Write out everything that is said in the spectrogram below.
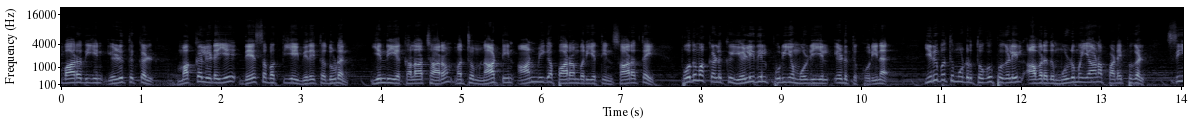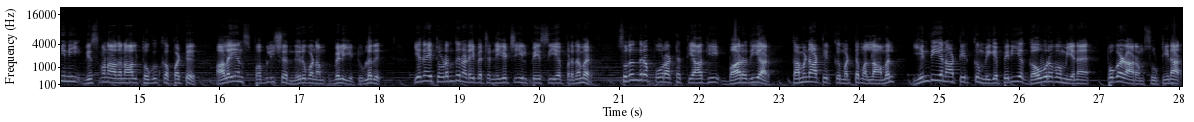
பாரதியின் எழுத்துக்கள் மக்களிடையே தேசபக்தியை விதைத்ததுடன் இந்திய கலாச்சாரம் மற்றும் நாட்டின் ஆன்மீக பாரம்பரியத்தின் சாரத்தை பொதுமக்களுக்கு எளிதில் புரிய மொழியில் எடுத்துக் கூறின. இருபத்தி மூன்று தொகுப்புகளில் அவரது முழுமையான படைப்புகள் சீனி விஸ்வநாதனால் தொகுக்கப்பட்டு அலையன்ஸ் பப்ளிஷர் நிறுவனம் வெளியிட்டுள்ளது. இதனைத் தொடர்ந்து நடைபெற்ற நிகழ்ச்சியில் பேசிய பிரதமர் சுதந்திர போராட்ட தியாகி பாரதியார் தமிழ்நாட்டிற்கு மட்டுமல்லாமல் இந்திய நாட்டிற்கு மிகப்பெரிய கௌரவம் என புகழாரம் சூட்டினார்.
